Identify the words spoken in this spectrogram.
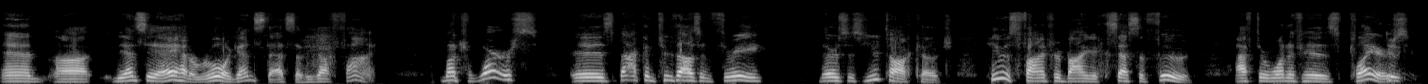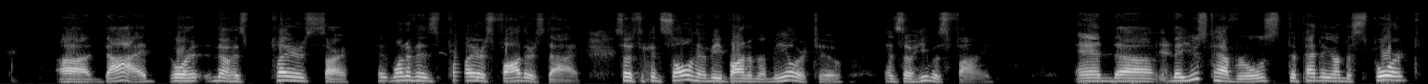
and uh, the NCAA had a rule against that, so he got fined. Much worse is back in 2003 there's this Utah coach. He was fined for buying excessive food after one of his players uh, died, or no, his players. Sorry, one of his players' fathers died. So to console him, he bought him a meal or two, and so he was fine. And uh, Yeah. they used to have rules depending on the sport.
